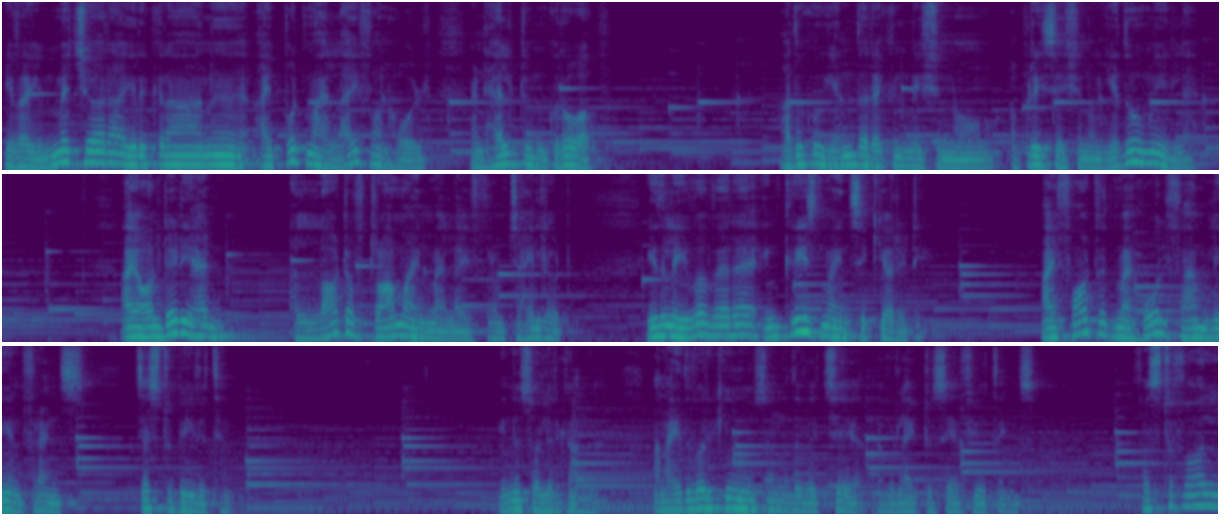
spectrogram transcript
இவன் இம்மெச்சுவராக இருக்கிறான்னு I put my life on hold and help him grow up அதுக்கும் எந்த ரெக்கக்னிஷனோ அப்ரிசியேஷனோ எதுவுமே இல்லை. I already had a lot of drama in my life from childhood இதில் இவ வேற increase my insecurity I fought with my whole family and friends just to be with him இன்னும் சொல்லியிருக்காங்க ஆனால் இது வரைக்கும் சொன்னதை வச்சு I would like to say few things first of all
